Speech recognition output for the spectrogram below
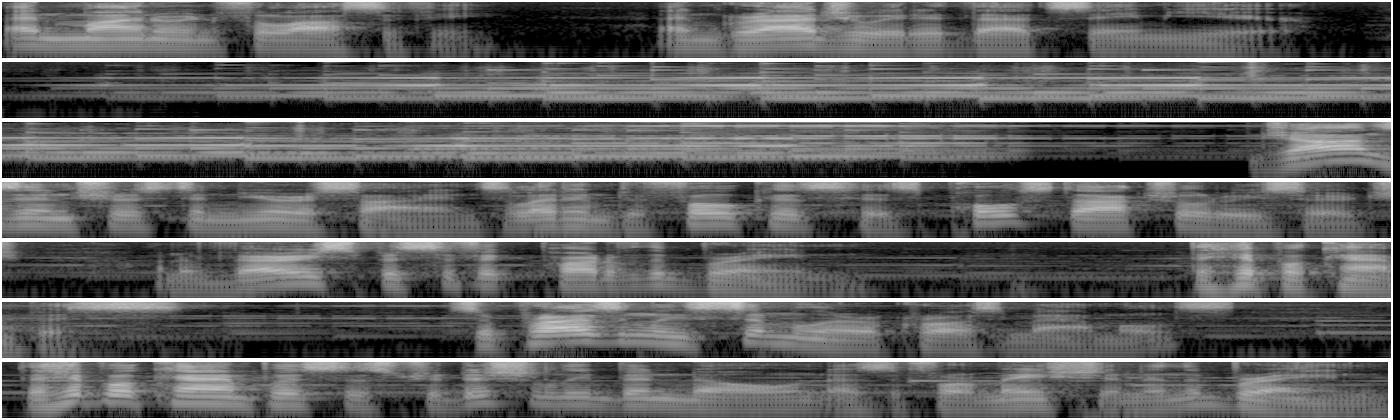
and minor in philosophy, and graduated that same year. John's interest in neuroscience led him to focus his postdoctoral research on a very specific part of the brain, the hippocampus. Surprisingly similar across mammals, the hippocampus has traditionally been known as a formation in the brain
